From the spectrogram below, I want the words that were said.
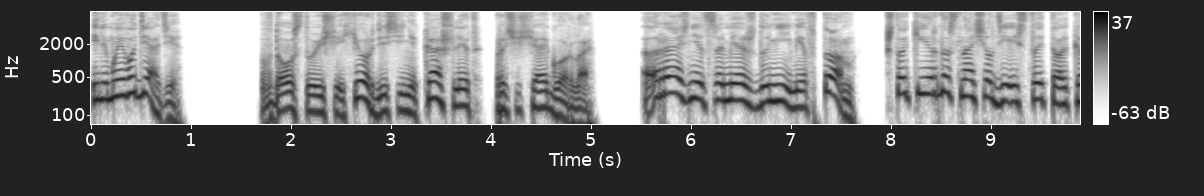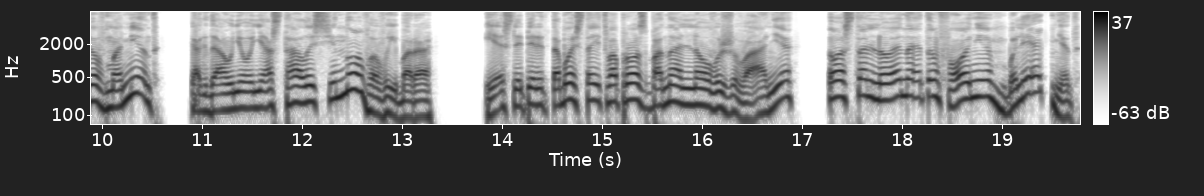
или моего дяди?» Вдовствующий Херди сине кашляет, прочищая горло. «Разница между ними в том, что Кирнос начал действовать только в момент, когда у него не осталось иного выбора. Если перед тобой стоит вопрос банального выживания, то остальное на этом фоне блекнет.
